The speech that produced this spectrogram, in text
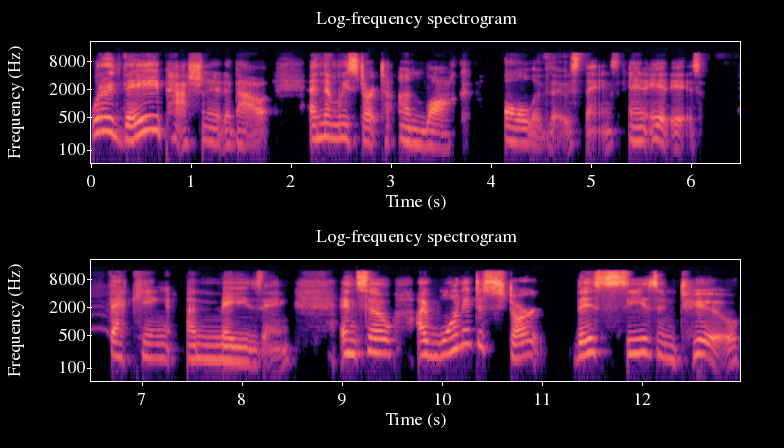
what are they passionate about? And then we start to unlock all of those things. And it is fecking amazing. And so I wanted to start this season two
